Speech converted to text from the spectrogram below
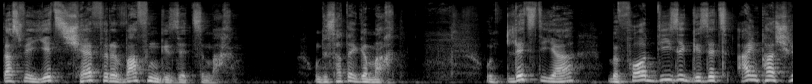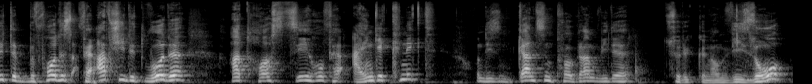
dass wir jetzt schärfere Waffengesetze machen. Und das hat er gemacht. Und letztes Jahr, bevor dieses Gesetz ein paar Schritte, bevor das verabschiedet wurde, hat Horst Seehofer eingeknickt und diesen ganzen Programm wieder zurückgenommen. Wieso?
